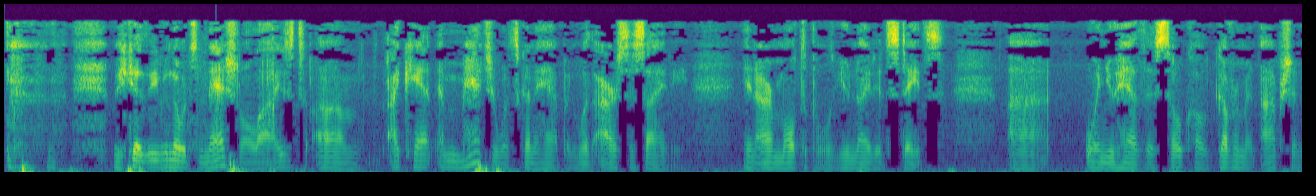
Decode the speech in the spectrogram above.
because even though it's nationalized, um, I can't imagine what's going to happen with our society in our multiple United States uh, when you have this so-called government option.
